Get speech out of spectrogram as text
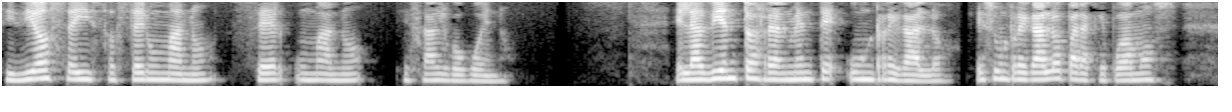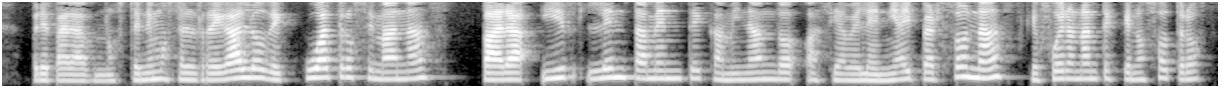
Si Dios se hizo ser humano, ser humano es algo bueno. El adviento es realmente un regalo, es un regalo para que podamos prepararnos. Tenemos el regalo de cuatro semanas para ir lentamente caminando hacia Belén. Y hay personas que fueron antes que nosotros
